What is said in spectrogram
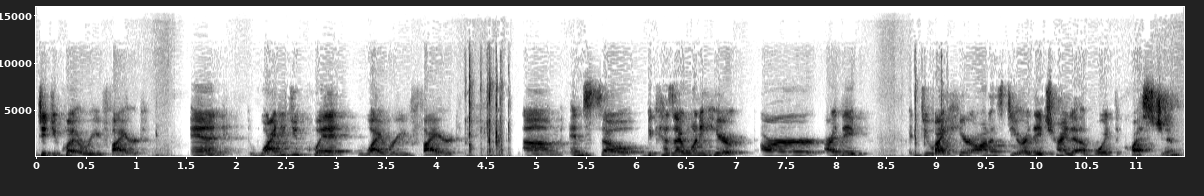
Did you quit or were you fired? and why did you quit? Why were you fired? Um, and so, because I want to hear, are are they? Do I hear honesty? Or are they trying to avoid the question?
